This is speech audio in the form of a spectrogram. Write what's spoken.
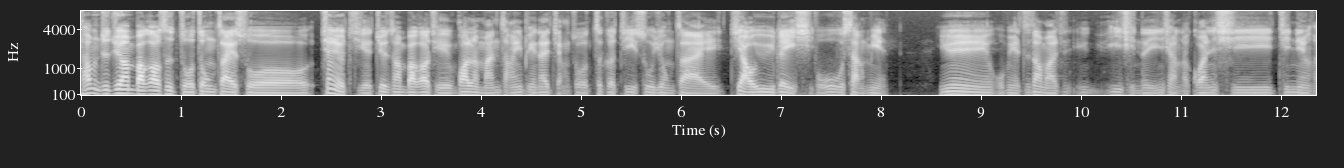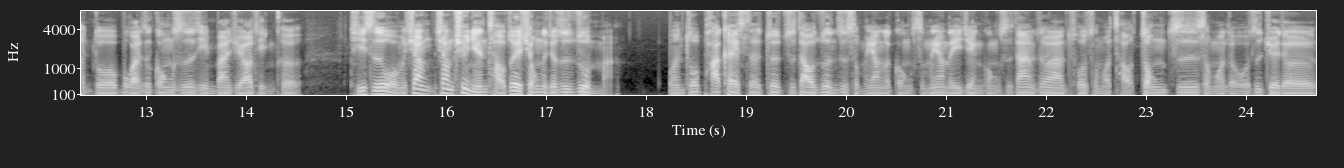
他们的券商报告是着重在说，像有几个券商报告，其实花了蛮长一篇在讲说，这个技术用在教育类型服务上面。因为我们也知道嘛，疫疫情的影响的关系，今年很多不管是公司停班、学校停课，其实我们像像去年炒最凶的就是润嘛。我们做 podcast 就知道润是什么样的公，什么样的一间公司。当然，虽然说什么炒中资什么的，我是觉得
